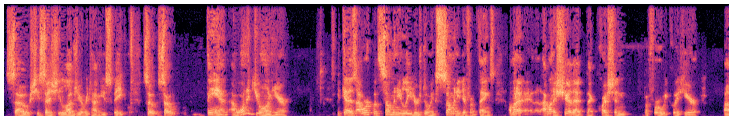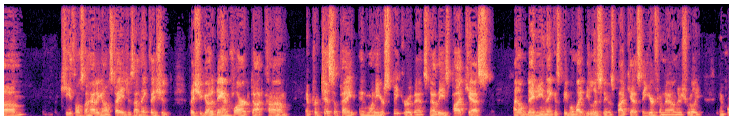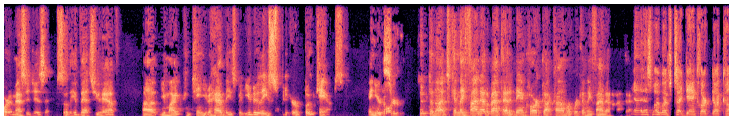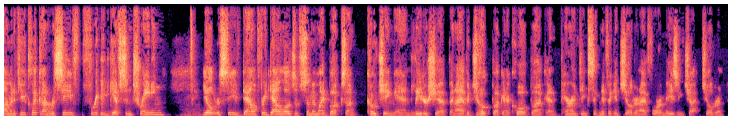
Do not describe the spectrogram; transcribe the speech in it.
So she says she loves you every time you speak. So, so Dan, I wanted you on here because I work with so many leaders doing so many different things. I'm gonna I'm gonna share that that question before we quit here. Um, Keith wants to know how to get on stages. I think they should they should go to danclark.com and participate in one of your speaker events. Now these podcasts, I don't date anything because people might be listening to this podcast a year from now, and there's really important messages. So the events you have, uh, you might continue to have these, but you do these speaker boot camps and you're going sure. soup to nuts. Can they find out about that at danclark.com or where can they find out about that? Yeah, that's my website, danclark.com. And if you click on receive free gifts and training, you'll receive down free downloads of some of my books on coaching and leadership. And I have a joke book and a quote book and parenting significant children. I have four amazing ch- children.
